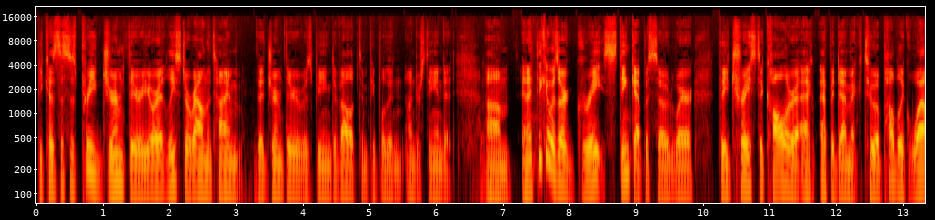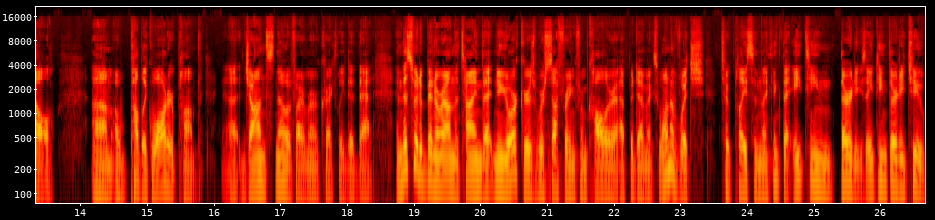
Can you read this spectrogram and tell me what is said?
because this is pre germ theory, or at least around the time that germ theory was being developed and people didn't understand it. Um, and I think it was our great stink episode where they traced a cholera e- epidemic to a public well um, a public water pump. Uh, John Snow, if I remember correctly, did that. And this would have been around the time that New Yorkers were suffering from cholera epidemics, one of which took place in, I think, the 1830s, 1832.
